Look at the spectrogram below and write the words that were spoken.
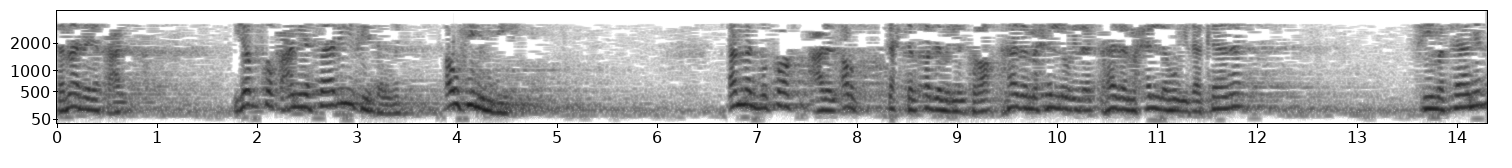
فماذا يفعل؟ يبصق عن يساره في ثوبه أو في منديله أما البصاق على الأرض تحت القدم اليسرى هذا محله إذا هذا محله إذا كان في مكان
